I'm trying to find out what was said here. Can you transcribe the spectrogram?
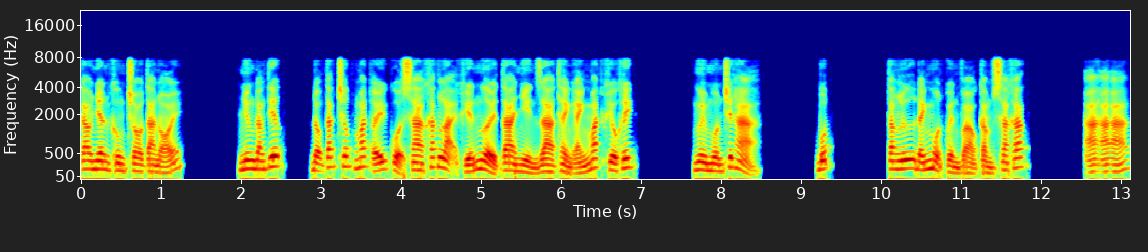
cao nhân không cho ta nói. Nhưng đáng tiếc, động tác chớp mắt ấy của xa Khác lại khiến người ta nhìn ra thành ánh mắt khiêu khích. Người muốn chết hả? Bút! Tăng lữ đánh một quyền vào cầm xa Khác. Á á á!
